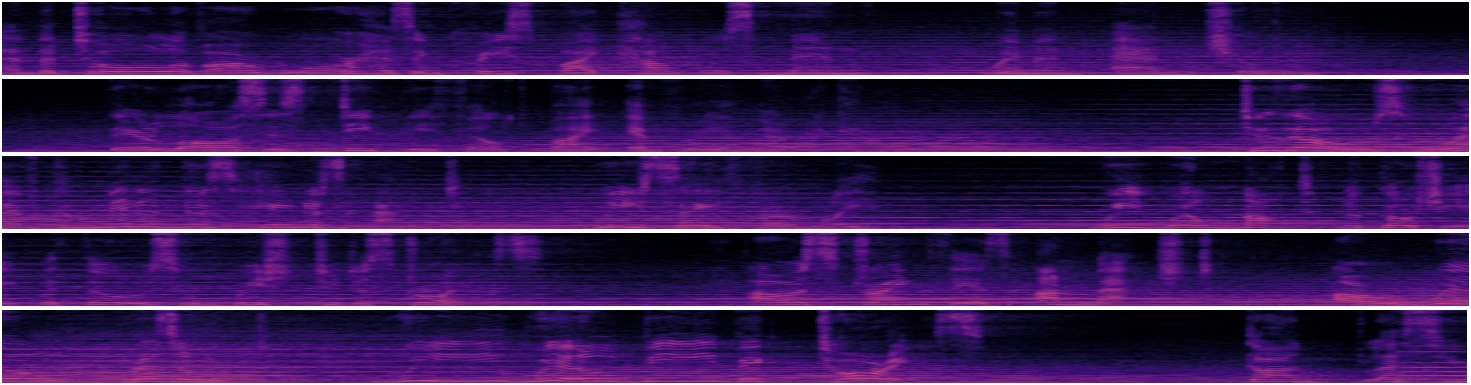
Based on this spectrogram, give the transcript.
And the toll of our war has increased by countless men, women, and children. Their loss is deeply felt by every American. To those who have committed this heinous act, we say firmly, we will not negotiate with those who wish to destroy us. Our strength is unmatched, our will resolute. We will be victorious. God bless you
